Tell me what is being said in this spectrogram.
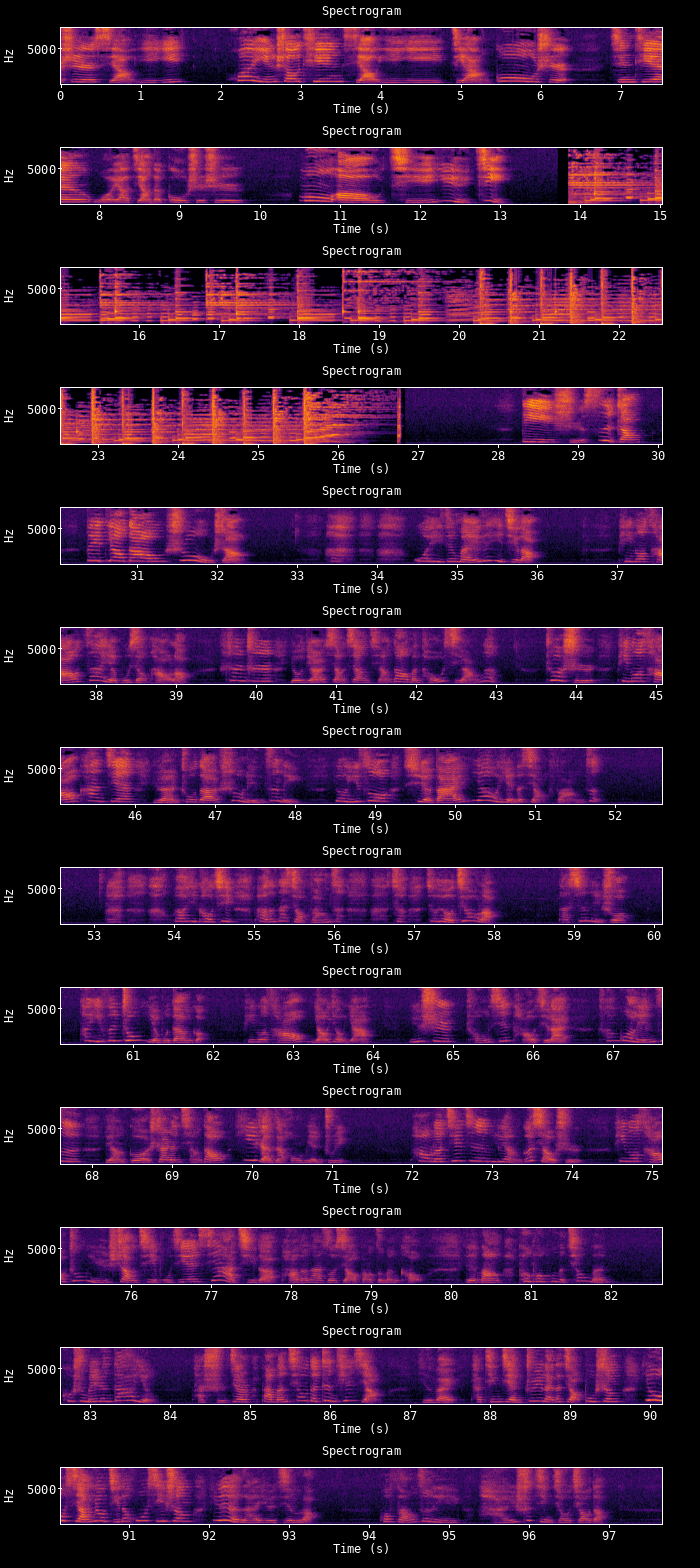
我是小依依，欢迎收听小依依讲故事。今天我要讲的故事是《木偶奇遇记》第十四章。被吊到树上，啊！我已经没力气了。匹诺曹再也不想跑了，甚至有点想向强盗们投降了。这时，匹诺曹看见远处的树林子里有一座雪白耀眼的小房子。啊！我要一口气跑到那小房子，就就有救了。他心里说。他一分钟也不耽搁，匹诺曹咬咬牙，于是重新跑起来，穿过林子。两个杀人强盗依然在后面追，跑了接近两个小时，匹诺曹终于上气不接下气地跑到那座小房子门口，连忙砰砰砰地敲门，可是没人答应。他使劲儿把门敲得震天响。因为他听见追来的脚步声，又响又急的呼吸声越来越近了，可房子里还是静悄悄的。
